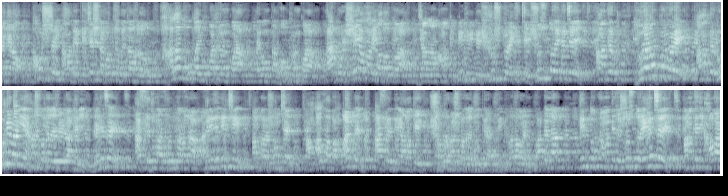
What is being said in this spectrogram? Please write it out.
না কেন অবশ্যই আমাদেরকে চেষ্টা করতে হবে তা হলো হালাল উপায় উপার্জন করা এবং তা ভক্ষণ করা। তারপরে সেই আল্লাহর ইবাদত করা যে আল্লাহ আমাকে পৃথিবীতে সুস্থ রেখেছে সুস্থ রেখেছে, আমাকে দুরারোগ্য করে, আমাকে রোগী বানিয়ে হাসপাতালে বেড়ে রাখেনি। রেখেছে আজকে জুমার খুতবা আমরা আমি নিজে দিচ্ছি। আপনারা শুনছেন আল্লাহ পাক পারতেন আজকের দিনে আমাকে সদর হাসপাতালে ভর্তি রাখতে। কথা বলেন, পারতেন না? কিন্তু আমাকে যে সুস্থ রেখেছে, আমাকে যে খাবার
